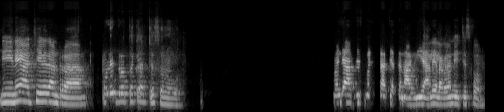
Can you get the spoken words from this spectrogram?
నేనే యాడ్ చేయలేదంటరా మళ్ళీ ఇద్దరు వస్తాక యాడ్ చేస్తావు నువ్వు మళ్ళీ యాడ్ చేసి మళ్ళీ స్టార్ట్ చేస్తాను నాకు ఇవ్వాలి ఎలాగో నేర్చేసుకోవాలి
